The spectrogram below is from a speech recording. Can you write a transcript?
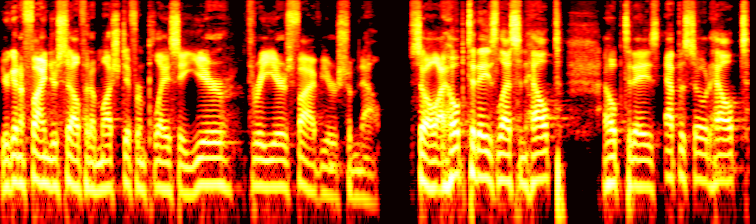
you're going to find yourself in a much different place a year, three years, five years from now. So I hope today's lesson helped. I hope today's episode helped.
